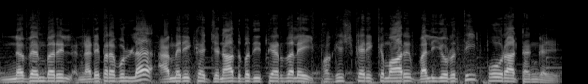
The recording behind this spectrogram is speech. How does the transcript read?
நவம்பரில் நடைபெறவுள்ள அமெரிக்க ஜனாதிபதி தேர்தலை பகிஷ்கரிக்குமாறு வலியுறுத்தி போராட்டங்கள்.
